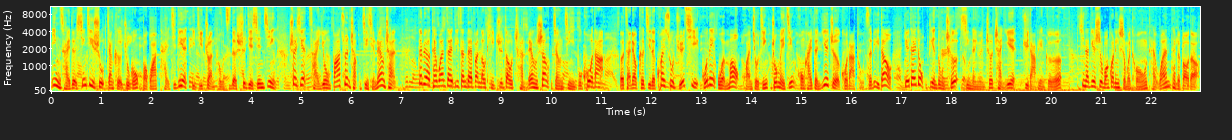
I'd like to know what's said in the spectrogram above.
硬材的新技术将可助攻包括台积电以及转投资的世界先进，率先采用八寸厂进行量产，代表台湾在第三代半导体制造产量上将进一步扩大。而材料科技的快速崛起，国内稳茂、环球金、中美金、红海等业者扩大投资力道，也带动电动车、新能源车产业巨大变革。新台电视王冠林、沈维彤，台湾台北报道。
